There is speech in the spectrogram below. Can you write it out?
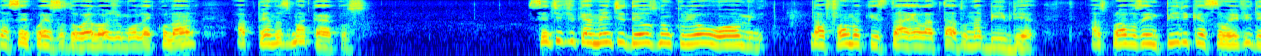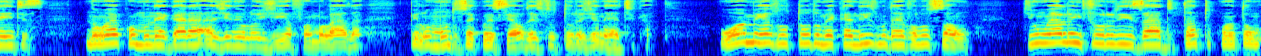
na sequência do relógio molecular, apenas macacos. Cientificamente, Deus não criou o homem da forma que está relatado na Bíblia. As provas empíricas são evidentes. Não há como negar a genealogia formulada pelo mundo sequencial da estrutura genética. O homem resultou do mecanismo da evolução, de um elo inferiorizado tanto quanto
